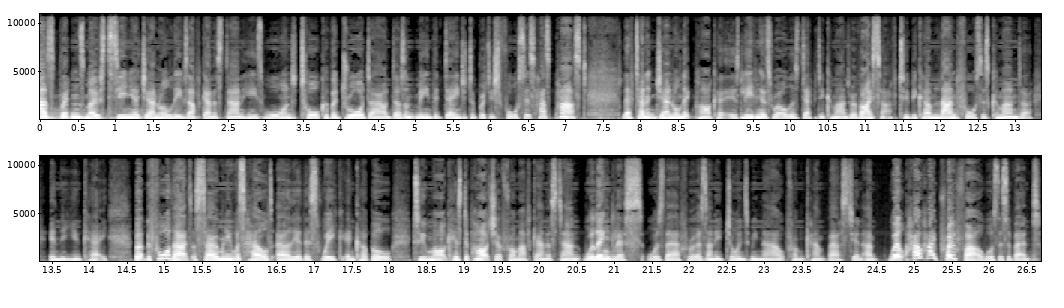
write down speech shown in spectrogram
As Britain's most senior general leaves Afghanistan, he's warned talk of a drawdown doesn't mean the danger to British forces has passed. Lieutenant General Nick Parker is leaving his role as Deputy Commander of ISAF to become Land Forces Commander in the UK. But before that, a ceremony was held earlier this week in Kabul to mark his departure from Afghanistan. Will Inglis was there for us and he joins me now from Camp Bastion. Um, Will, how high profile was this event?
